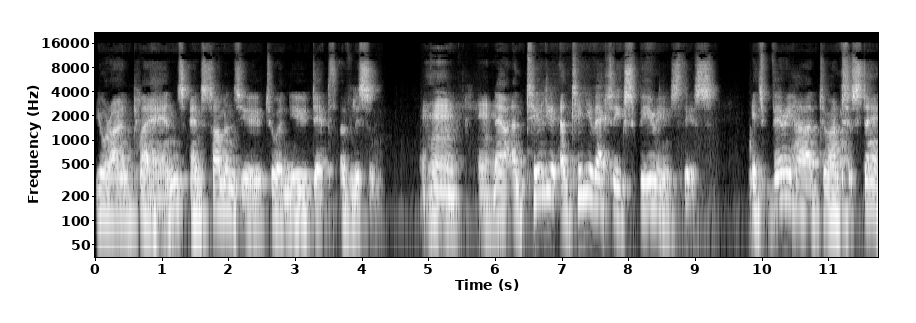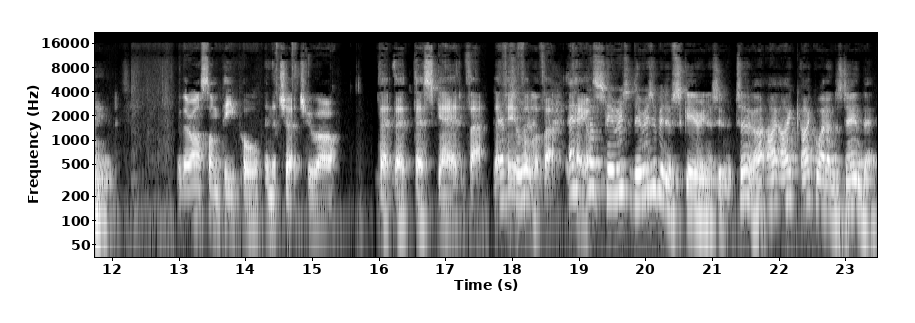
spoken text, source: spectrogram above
your own plans and summons you to a new depth of listening. Mhm. Mhm. Now, until you until you've actually experienced this, it's very hard to understand. But there are some people in the church who are they're, they're, they're scared of that. They're fearful of that And chaos. look, there is there is a bit of scariness in it too. I, I, I- I quite understand that.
